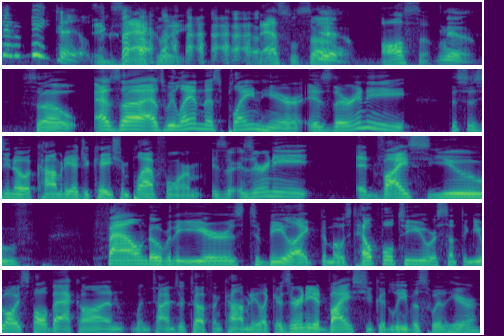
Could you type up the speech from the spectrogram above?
little details. Exactly. That's what's up. yeah, Awesome. yeah. So as uh, as we land this plane here, is there any? This is you know a comedy education platform. Is there is there any advice you've found over the years to be like the most helpful to you, or something you always fall back on when times are tough in comedy? Like, is there any advice you could leave us with here?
